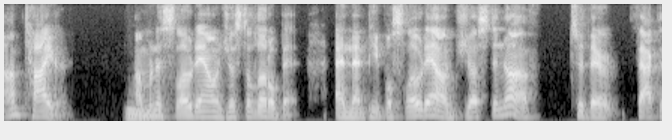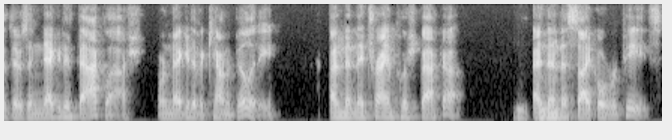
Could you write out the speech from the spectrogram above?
i'm tired Mm. I'm going to slow down just a little bit. And then people slow down just enough to their fact that there's a negative backlash or negative accountability. And then they try and push back up. And then the cycle repeats.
